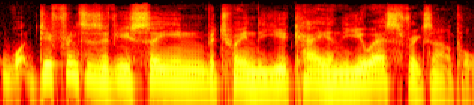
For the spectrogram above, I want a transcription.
What differences have you seen between the UK and the US, for example?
